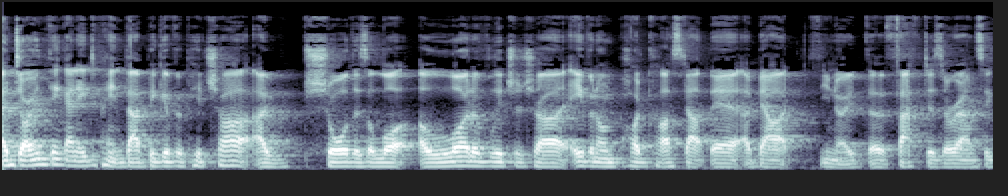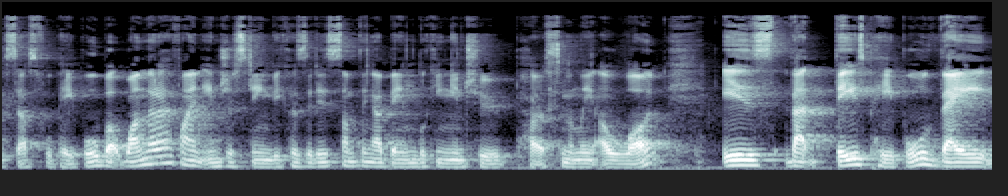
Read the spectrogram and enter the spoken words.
I don't think I need to paint that big of a picture. I'm sure there's a lot, a lot of literature, even on podcasts out there about, you know, the factors around successful people. But one that I find interesting because it is something I've been looking into personally a lot is that these people, they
